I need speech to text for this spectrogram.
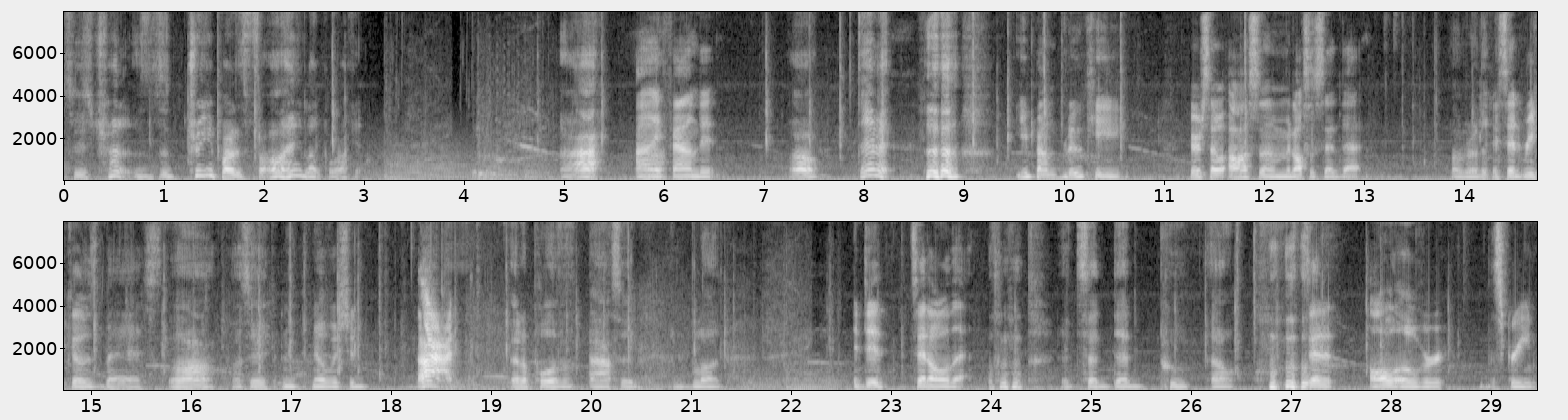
So he's trying. The tricky part is. Oh, hey, look, rocket. Ah. I Oh. found it. Oh, damn it. You found blue key. You're so awesome. It also said that. Oh, really? It said Rico's best. Ah, I see. And Nova should. Ah! And a pool of acid and blood. It did. It said all of that. it said dead poo L. It said it all over the screen.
